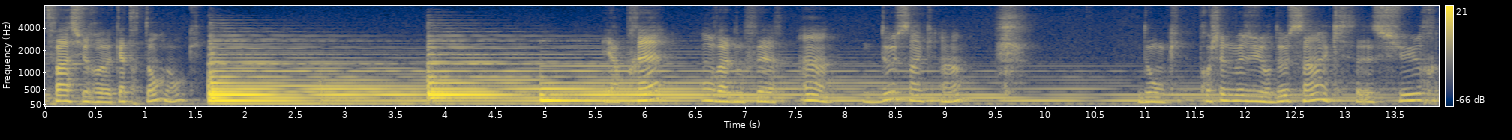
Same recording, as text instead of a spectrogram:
Fa sur 4 temps donc. Faire 1, 2, 5, 1. Donc, prochaine mesure 2, 5 euh, sur,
